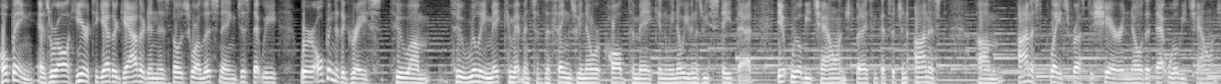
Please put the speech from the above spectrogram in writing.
Hoping as we're all here together, gathered, and as those who are listening, just that we we're open to the grace to um, to really make commitments of the things we know we're called to make, and we know even as we state that it will be challenged. But I think that's such an honest, um, honest place for us to share and know that that will be challenged.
